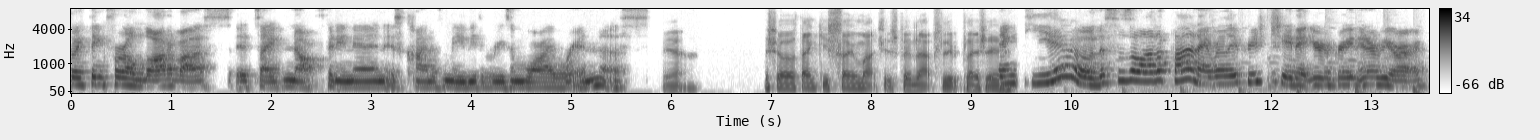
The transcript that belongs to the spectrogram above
so I think for a lot of us, it's like not fitting in is kind of maybe the reason why we're in this. Yeah. Michelle, thank you so much. It's been an absolute pleasure. Thank you. This was a lot of fun. I really appreciate it. You're a great interviewer.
